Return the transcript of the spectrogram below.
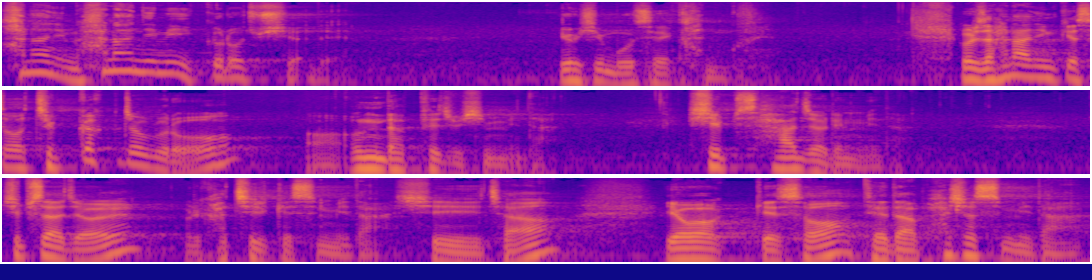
하나님 하나님이 이끌어 주셔야 돼요. 이것이 모세의 간구예요. 그래서 하나님께서 즉각적으로 어, 응답해 주십니다. 14절입니다. 14절 우리 같이 읽겠습니다. 시작. 여호와께서 대답하셨습니다.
